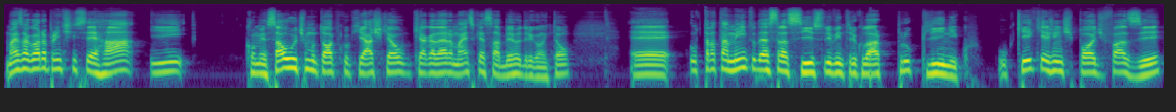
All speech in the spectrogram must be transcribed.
Mas agora, para a gente encerrar e começar o último tópico que acho que é o que a galera mais quer saber, Rodrigão. Então, é o tratamento da extracístole ventricular para o clínico. O que, que a gente pode fazer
